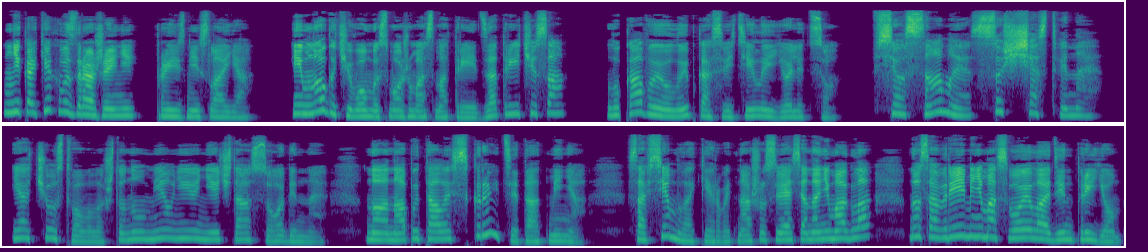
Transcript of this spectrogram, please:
«Никаких возражений», — произнесла я. «И много чего мы сможем осмотреть за три часа». Лукавая улыбка осветила ее лицо. «Все самое существенное». Я чувствовала, что на уме у нее нечто особенное, но она пыталась скрыть это от меня. Совсем блокировать нашу связь она не могла, но со временем освоила один прием.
